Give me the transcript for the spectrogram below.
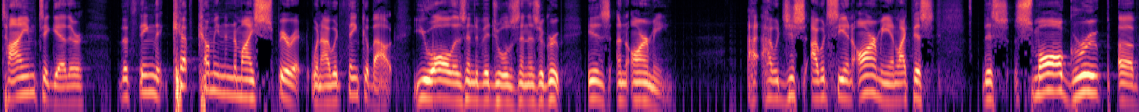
time together, the thing that kept coming into my spirit when I would think about you all as individuals and as a group is an army. I, I would just I would see an army and like this this small group of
